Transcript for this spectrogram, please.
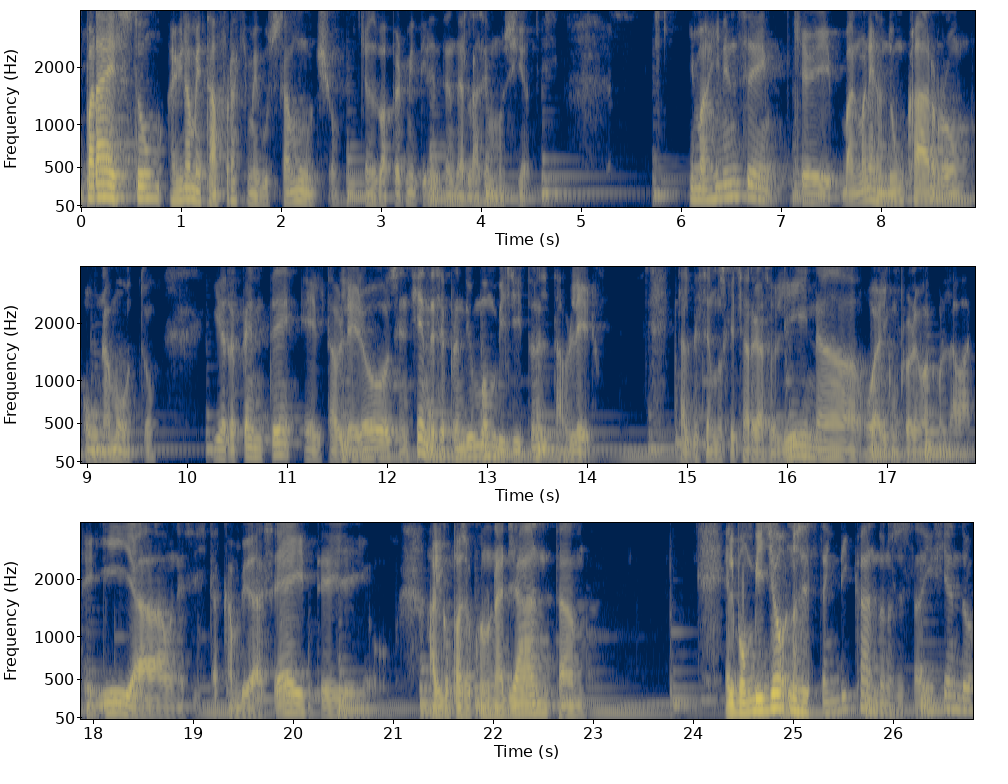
Para esto hay una metáfora que me gusta mucho, que nos va a permitir entender las emociones. Imagínense que van manejando un carro o una moto y de repente el tablero se enciende, se prende un bombillito en el tablero. Tal vez tenemos que echar gasolina o algún problema con la batería o necesita cambio de aceite o algo pasó con una llanta. El bombillo nos está indicando, nos está diciendo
